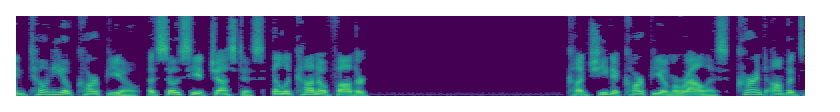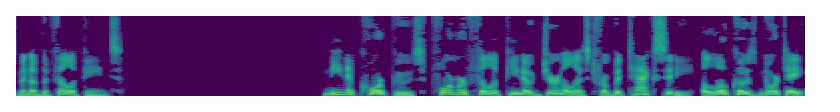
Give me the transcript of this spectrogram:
Antonio Carpio, Associate Justice, Ilocano Father Conchita Carpio Morales, current Ombudsman of the Philippines. Nina Corpuz, former Filipino journalist from Batac City, Ilocos Norte.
